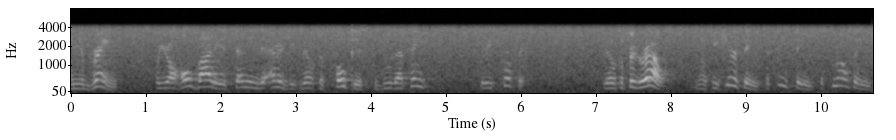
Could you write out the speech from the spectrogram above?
and your brain. But your whole body is sending the energy to be able to focus to do that paint, to be perfect. To be able to figure out, you know, to hear things, to see things, to smell things.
